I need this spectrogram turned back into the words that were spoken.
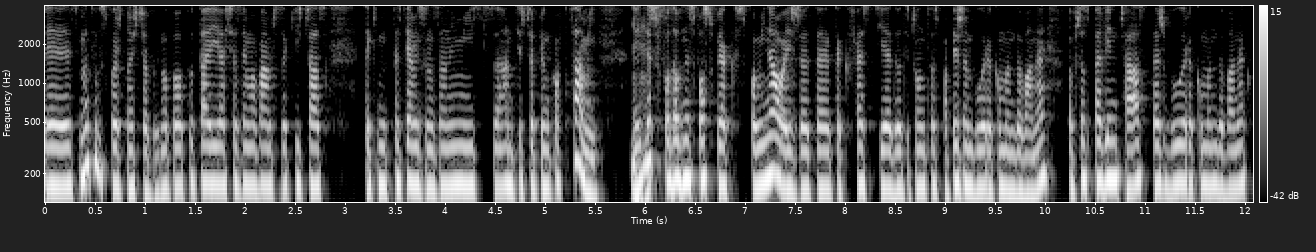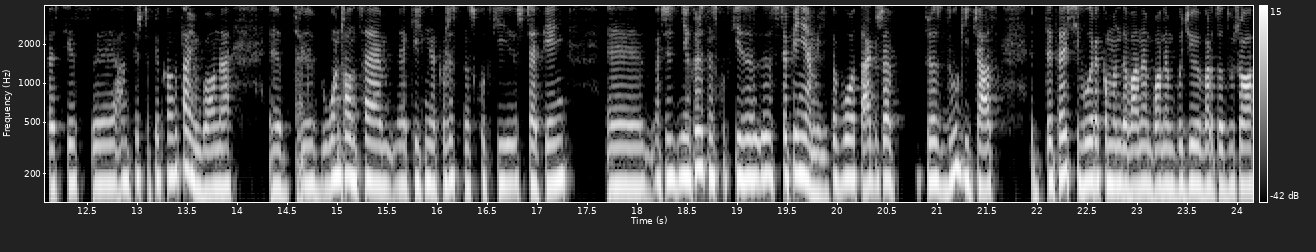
y, z mediów społecznościowych, no to tutaj ja się zajmowałem przez jakiś czas takimi kwestiami związanymi z antyszczepionkowcami. No mhm. i też w podobny sposób, jak wspominałeś, że te, te kwestie dotyczące z papieżem były rekomendowane, to przez pewien czas też były rekomendowane kwestie z y, antyszczepionkowcami, bo one tak. łączące jakieś niekorzystne skutki szczepień znaczy niekorzystne skutki ze, ze, szczepieniami. I to było tak, że przez długi czas te treści były rekomendowane, bo one budziły bardzo dużo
